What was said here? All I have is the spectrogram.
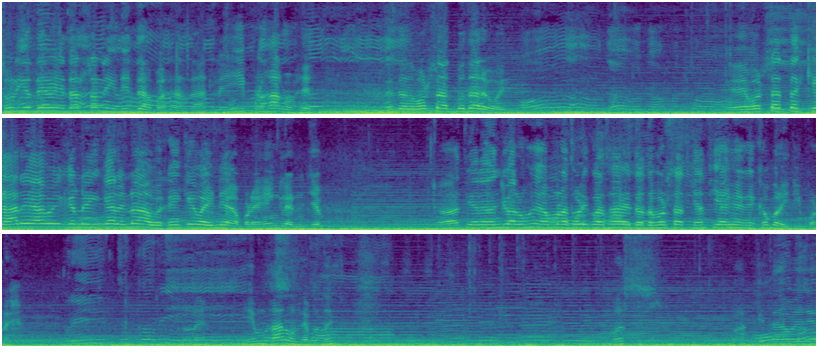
સૂર્યદેવે દર્શન નહીં દીધા પસંદ એટલે એ પણ સારું છે. નહીં તો વરસાદ વધારે હોય. એ વરસાદ તો ક્યારે આવે કે નહીં, ક્યારે ના આવે, કંઈ કહેવાય નહીં આપણે ઇંગ્લેન્ડ જેમ. અત્યારે અંજવાર હોય હમણાં થોડીક વાર થાય તો વરસાદ ક્યાંથી આવ્યો કઈ ખબર નહીં પડે. એમ સારું છે બધું બસ બાકી તો હવે જે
